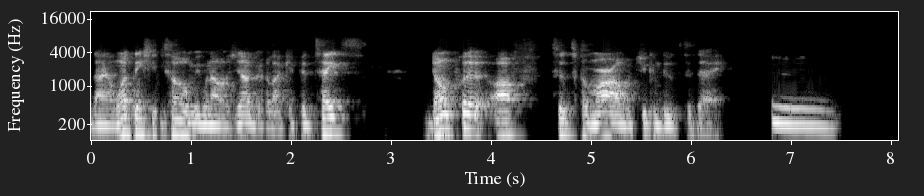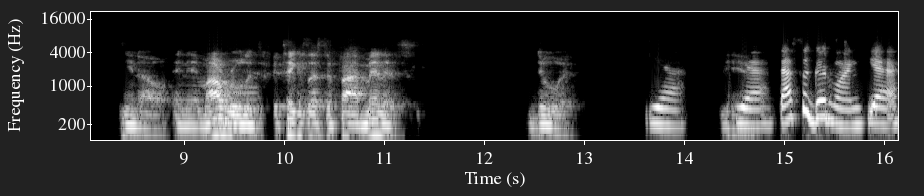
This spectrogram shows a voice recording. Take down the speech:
dying. One thing she told me when I was younger, like if it takes, don't put it off to tomorrow what you can do today. Mm. You know, and then my rule is if it takes less than five minutes, do it. Yeah. yeah. Yeah. That's a good one. Yeah.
